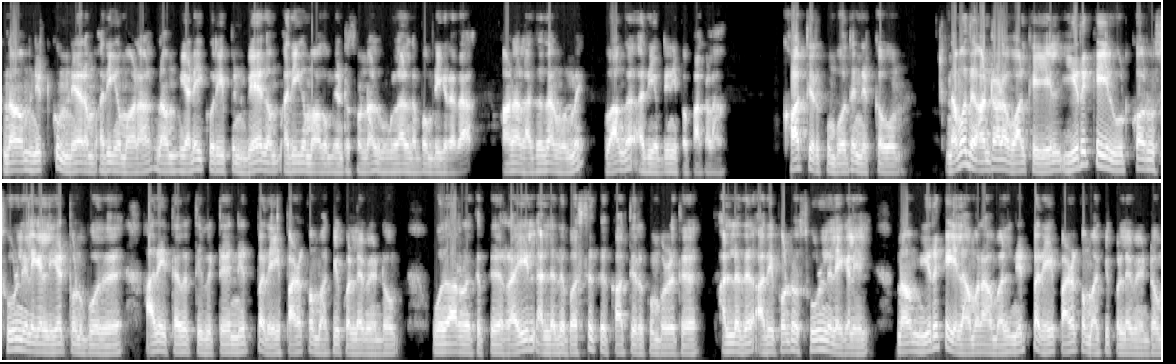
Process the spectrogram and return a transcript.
நாம் நிற்கும் நேரம் அதிகமானால் நம் எடை குறைப்பின் வேகம் அதிகமாகும் என்று சொன்னால் உங்களால் நம்ப முடிகிறதா? ஆனால் அதுதான் உண்மை. வாங்க அது எப்படின்னு இப்போ பார்க்கலாம். காத்திருக்கும் போது நிற்கவும். நமது அன்றாட வாழ்க்கையில் இருக்கையில் உட்காரும் சூழ்நிலைகள் ஏற்படும் போது அதை தவிர்த்துவிட்டு நிற்பதை பழக்கமாக்கி கொள்ள வேண்டும். உதாரணத்துக்கு ரயில் அல்லது பஸ்ஸுக்கு காத்திருக்கும் பொழுது அல்லது அதை போன்ற சூழ்நிலைகளில் நாம் இருக்கையில் அமராமல் நிற்பதை பழக்கமாக்கி கொள்ள வேண்டும்.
